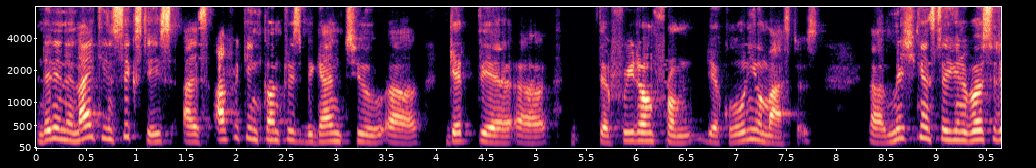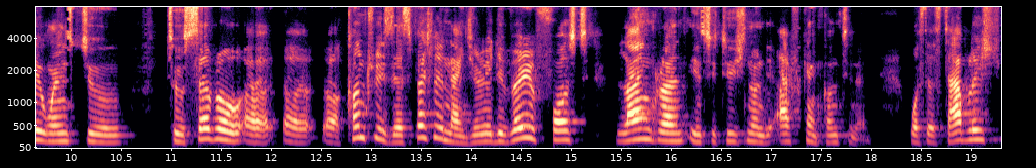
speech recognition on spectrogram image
And then in the 1960s, as African countries began to uh, get their, uh, their freedom from their colonial masters, uh, Michigan State University went to, to several uh, uh, uh, countries, especially Nigeria, the very first land grant institution on the African continent was established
